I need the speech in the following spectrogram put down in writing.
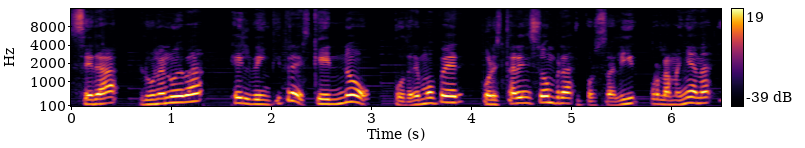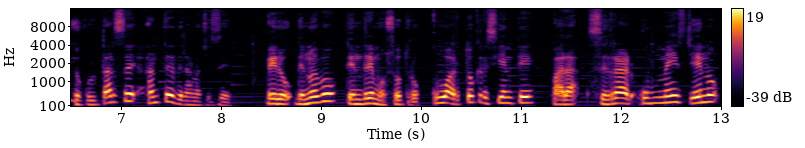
Será luna nueva el 23, que no podremos ver por estar en sombra y por salir por la mañana y ocultarse antes del anochecer. Pero de nuevo tendremos otro cuarto creciente para cerrar un mes lleno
